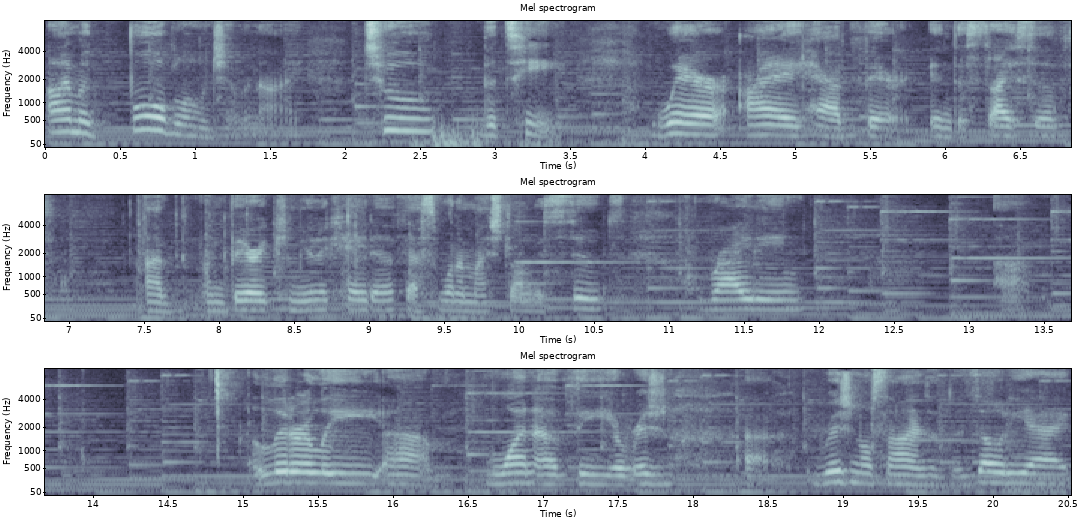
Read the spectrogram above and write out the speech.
I'm a full blown Gemini to the T, where I have very indecisive. I'm, I'm very communicative. That's one of my strongest suits. Writing, literally um, one of the original uh, original signs of the zodiac.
